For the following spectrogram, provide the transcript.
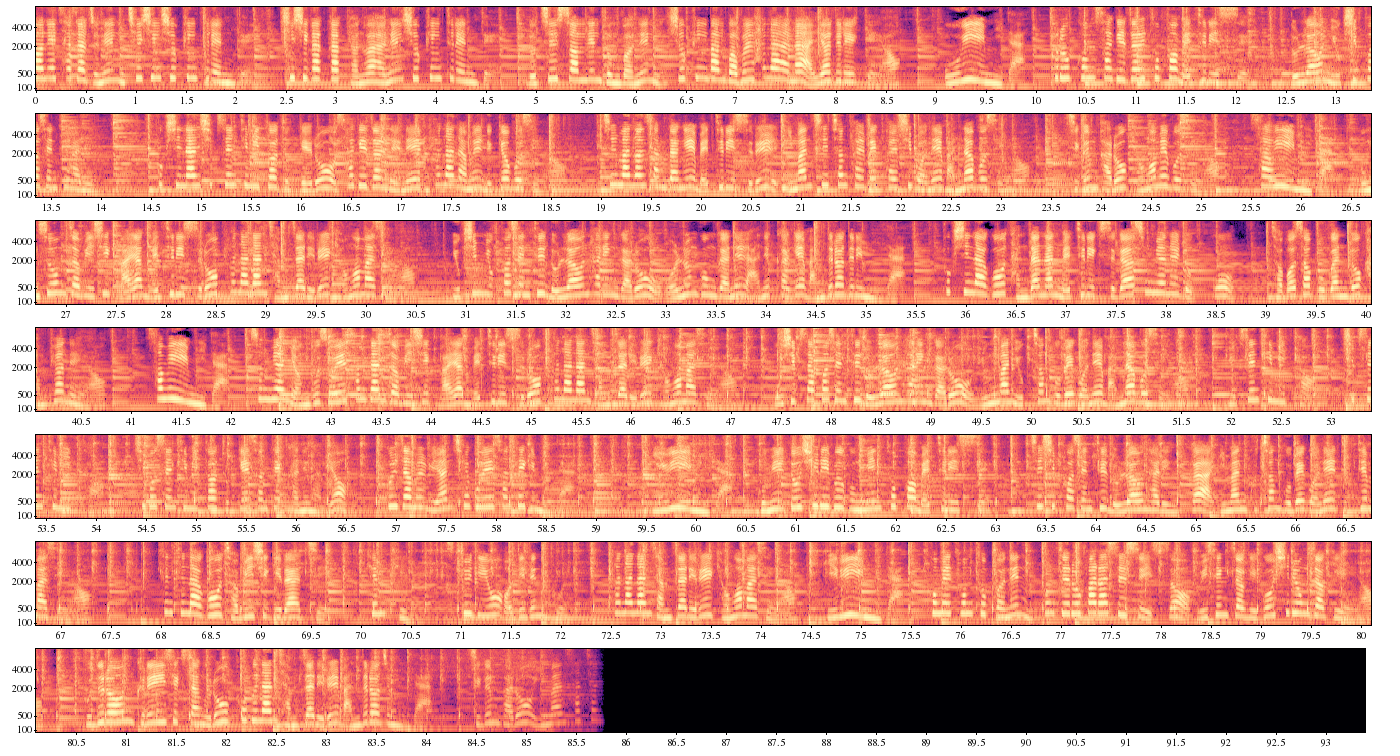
번에 찾아주는 최신 쇼핑 트렌드. 시시각각 변화하는 쇼핑 트렌드. 놓칠 수 없는 돈 버는 쇼핑 방법을 하나하나 알려드릴게요. 5위입니다. 프로콤 사계절 토퍼 매트리스. 놀라운 60% 할인. 푹신한 10cm 두께로 사계절 내내 편안함을 느껴보세요. 7만원 상당의 매트리스를 27,880원에 만나보세요. 지금 바로 경험해보세요. 4위입니다. 몽수홈 접이식 마약 매트리스로 편안한 잠자리를 경험하세요. 66% 놀라운 할인가로 원룸 공간을 아늑하게 만들어드립니다. 푹신하고 단단한 매트릭스가 숙면을 돕고 접어서 보관도 간편해요. 3위입니다. 숙면연구소의 3단 접이식 마약 매트리스로 편안한 잠자리를 경험하세요. 54% 놀라운 할인가로 66,900원에 만나보세요. 6cm, 10cm, 15cm 두께 선택 가능하며 꿀잠을 위한 최고의 선택입니다. 2위입니다. 고밀도 쉬리브 국민 토퍼 매트리스 70% 놀라운 할인가 29,900원에 득템하세요. 튼튼하고 접이식이라 집, 캠핑, 스튜디오 어디든 굿. 편안한 잠자리를 경험하세요. 1위입니다. 코멧 홈토퍼는 통째로 빨아 쓸 수 있어 위생적이고 실용적이에요. 부드러운 그레이 색상으로 포근한 잠자리를 만들어줍니다. 지금 바로 24,000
